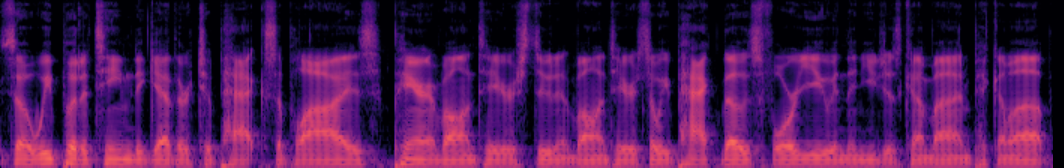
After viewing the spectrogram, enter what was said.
so we put a team together to pack supplies, parent volunteers, student volunteers. So we pack those for you and then you just come by and pick them up.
